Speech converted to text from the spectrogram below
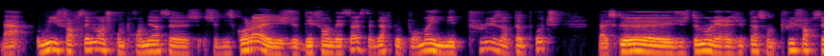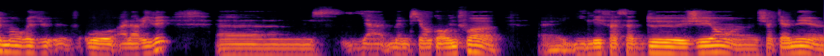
Bah oui, forcément, je comprends bien ce, ce, discours-là et je défendais ça, c'est-à-dire que pour moi, il n'est plus un top coach parce que euh, justement les résultats sont plus forcément au, au- à l'arrivée. Euh, il y a même si encore une fois, il est face à deux géants euh, chaque année, euh,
